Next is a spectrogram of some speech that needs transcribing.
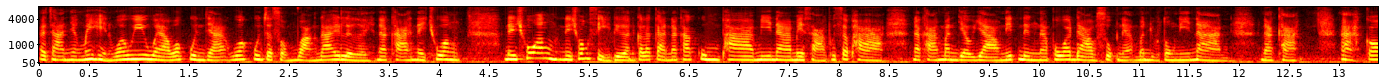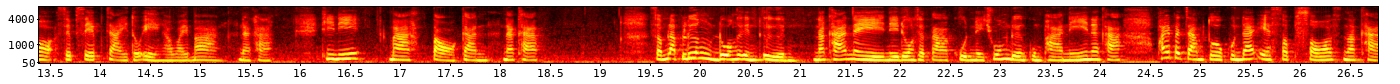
อาจารย์ยังไม่เห็นว่าวี่แววว่าคุณจะว่าคุณจะสมหวังได้เลยนะคะในช่วงในช่วงในช่วง 4 เดือนก็แล้วกันนะคะ กุมภามีนาเมษาพฤษภานะคะ มันยาวๆนิดนึงนะเพราะว่าดาวศุกร์เนี่ยมันอยู่ตรงนี้นานนะคะอะก็เซฟเซฟใจตัวเองเอาไว้บ้างนะคะ ทีนี้มาต่อกันนะคะ สำหรับเรื่องดวงอื่นๆนะคะในในดวงชะตาคุณในช่วงเดือนกุมภานี้นะคะไพ่ประจำตัวคุณได้ Ace of Swords นะคะ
